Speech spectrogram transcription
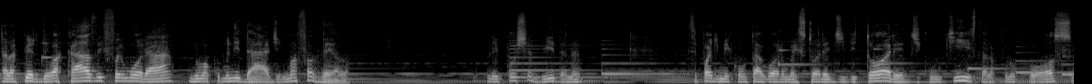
ela perdeu a casa e foi morar numa comunidade, numa favela. Eu falei, poxa vida, né? Você pode me contar agora uma história de vitória, de conquista? Ela falou, posso.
